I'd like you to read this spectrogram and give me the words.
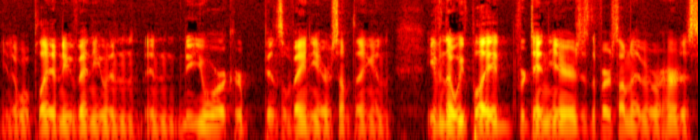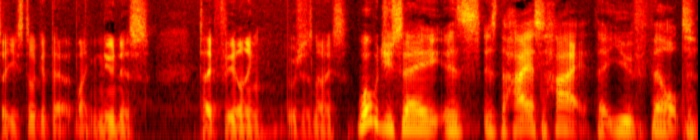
You know, we'll play a new venue in in New York or Pennsylvania or something, and even though we've played for ten years, it's the first time they've ever heard us. So you still get that like newness type feeling, which is nice. What would you say is is the highest high that you've felt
